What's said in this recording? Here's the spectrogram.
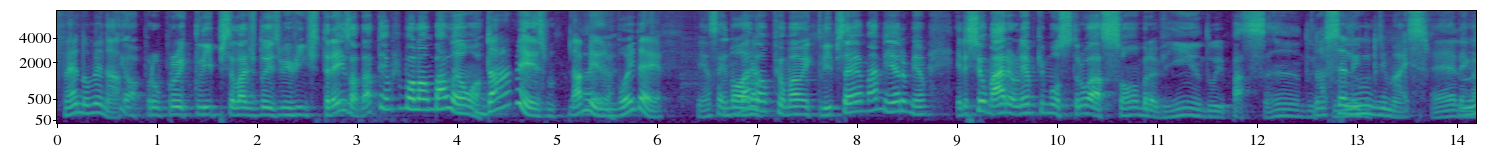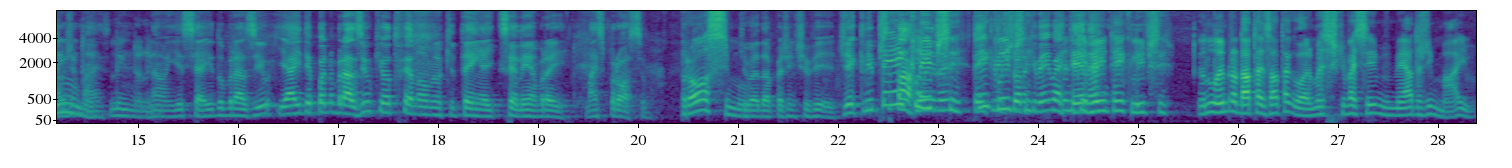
fenomenal. E, ó, pro, pro eclipse lá de 2023, ó, dá tempo de bolar um balão, ó. Dá mesmo, dá mesmo, ó. boa ideia. Pensa aí no Bora. balão. Filmar um eclipse é maneiro mesmo. Eles filmaram, eu lembro que mostrou a sombra vindo e passando. e Nossa, é tudo. lindo demais. É, legal lindo, demais. Lindo, lindo. Não, e esse aí do Brasil. E aí depois no Brasil, que outro fenômeno que tem aí que você lembra aí? Mais próximo. Próximo. Que vai dar pra gente ver. De eclipse Tem tá eclipse, ruim, né? tem eclipse. ano que vem vai ano ter, que né? vem tem eclipse. Eu não lembro a data exata agora, mas acho que vai ser meados de maio.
